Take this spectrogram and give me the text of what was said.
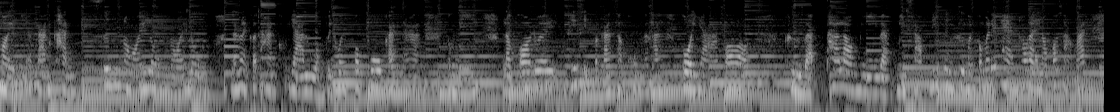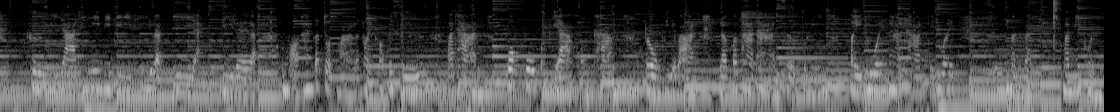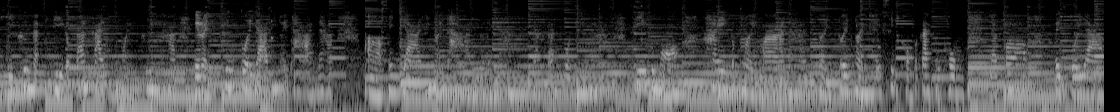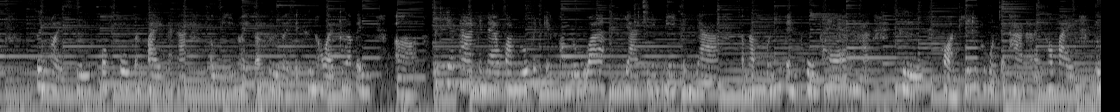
หน่อยมีอาการคันซึ่งน้อยลงน้อยลง แล้วหน่อยก็ทานยาหลวงไปด้วยควบคู่กันนะคะ ตรงนี้แล้วก็ด้วยที่สิทธิประกันสังคมนะคะ ตัวยาก็ คือแบบถ้าเรามีแบบมีซับนิดนึงคือมันก็ไม่ได้แพงเท่าไหร่เราก็สามารถคือมียาที่ดีๆ ที่แบบดีอะดีเลยอะคุณหมอท่านก็จดมาแล้วหน่อยก็ไปซื้อมาทานควบคู่กับยาของทางโรงพยาบาล แล้วก็ทานอาหารเสริมตัวนี้ไปด้วยนะคะทานไปด้วยซึ่งมันแบบมันมีผลดีขึ้นอะดีกับร่างกายของหน่อยขึ้นนะคะเดี๋ยวหน่อยจะขึ้นตัวยาที่หน่อยทานนะคะเอ่อเป็นยาที่หน่อยทานเลยนะคะจากด้านบนนี้นะคะที่คุณหมอให้กับหน่อยมานะคะ ยหน่อยใช้สิทธิ์ของประกันสังคม แล้วก็เป็นตัวยาซึ่งหน่อยซื้อควบคู่กันไปนะคะ ตรงนี้หน่อยก็คือหน่อยจะขึ้นเอาไว้เพื่อเป็นวิทยาทานเป็นแนวความรู้เป็นเกร็ดความรู้ว่ายาชนิดนี้เป็นยาสำหรับคนที่เป็นภูมิแพ้นะคะ คือก่อนที่ทุกๆคนจะทานอะไรเข้าไป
